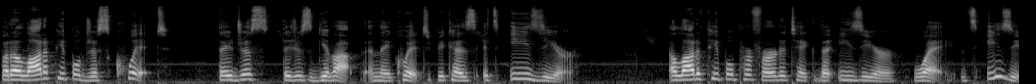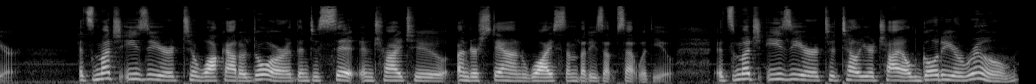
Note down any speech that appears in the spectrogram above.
But a lot of people just quit they just they just give up and they quit because it's easier a lot of people prefer to take the easier way it's easier it's much easier to walk out a door than to sit and try to understand why somebody's upset with you. It's much easier to tell your child, go to your room,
